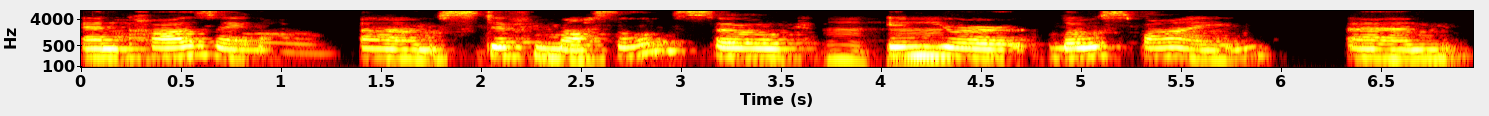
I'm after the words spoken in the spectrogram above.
and causing um, stiff muscles. So mm-hmm. in your low spine, um,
